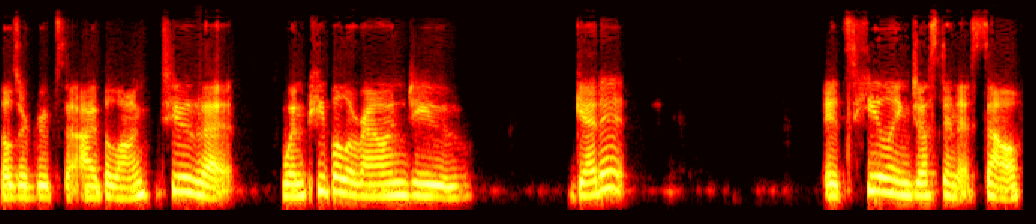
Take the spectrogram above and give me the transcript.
those are groups that I belong to that when people around you get it, it's healing just in itself.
